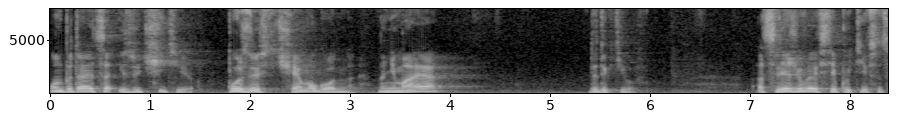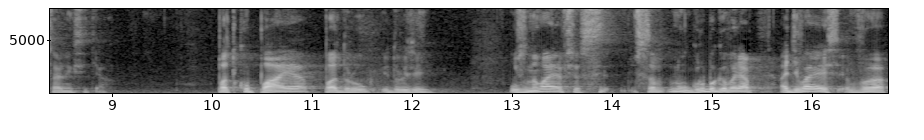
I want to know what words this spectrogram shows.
Он пытается изучить ее, пользуясь чем угодно, нанимая детективов, отслеживая все пути в социальных сетях, подкупая подруг и друзей – узнавая все, ну, грубо говоря, одеваясь в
